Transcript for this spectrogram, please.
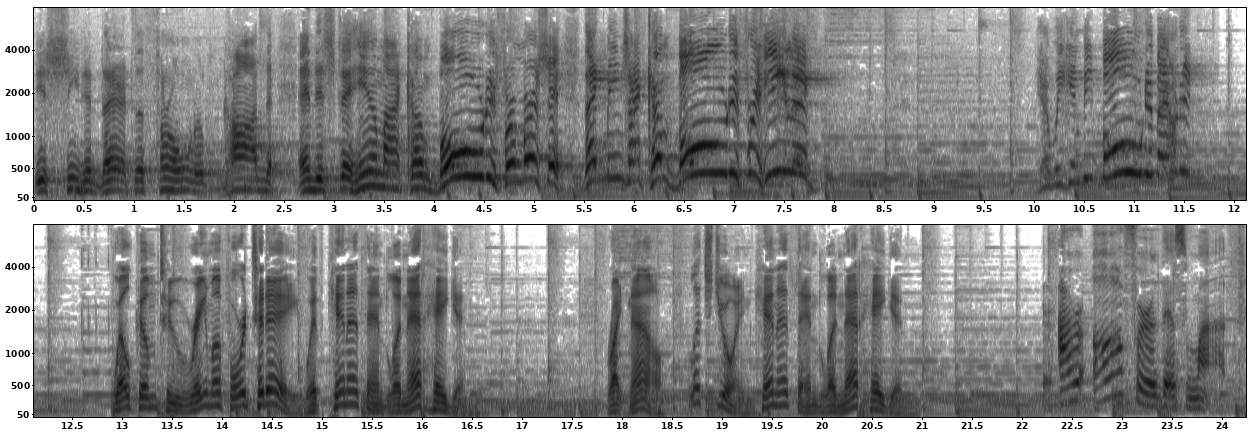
is seated there at the throne of God, and it's to Him I come boldly for mercy. That means I come boldly for healing. Yeah, we can be bold about it. Welcome to Rhema for Today with Kenneth and Lynette Hagin. Right now, let's join Kenneth and Lynette Hagin. Our offer this month,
